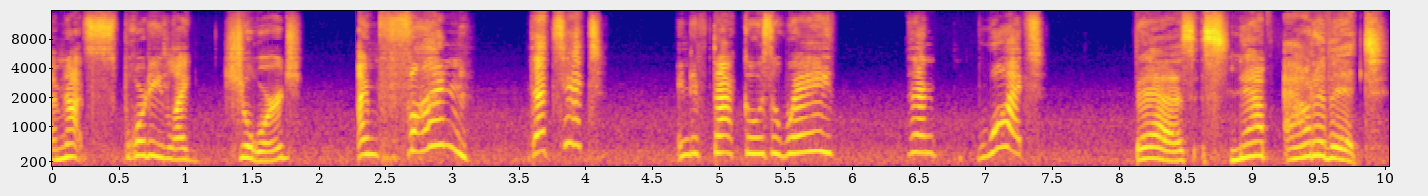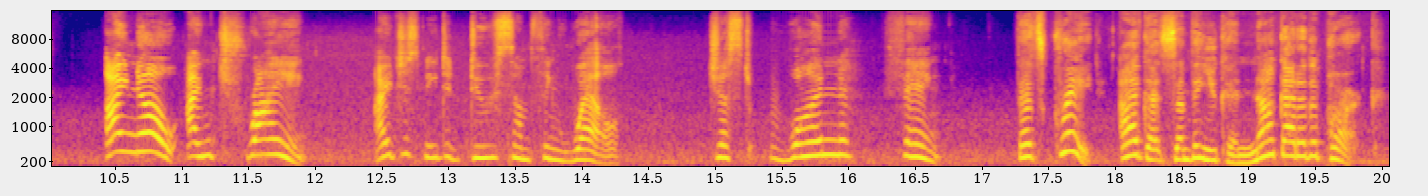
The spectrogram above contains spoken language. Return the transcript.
I'm not sporty like George. I'm fun. That's it. And if that goes away, then what? Bess, snap out of it. I know, I'm trying. I just need to do something well. Just one thing. That's great. I've got something you can knock out of the park.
